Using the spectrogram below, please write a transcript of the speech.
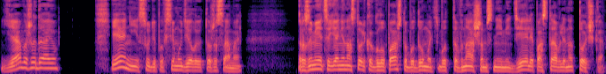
Я выжидаю, и они, судя по всему, делают то же самое — Разумеется, я не настолько глупа, чтобы думать, будто в нашем с ними деле поставлена точка.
